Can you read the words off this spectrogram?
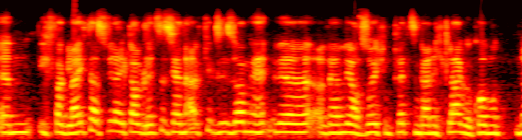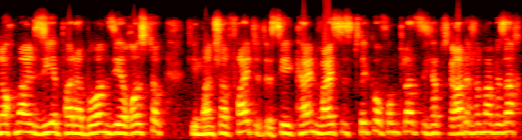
Ähm, ich vergleiche das wieder. Ich glaube, letztes Jahr in der Abstiegssaison hätten wir, wären wir auf solchen Plätzen gar nicht klargekommen. Und nochmal, siehe Paderborn, siehe Rostock, die Mannschaft fightet. Es geht kein weißes Trikot vom Platz. Ich habe es gerade schon mal gesagt.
